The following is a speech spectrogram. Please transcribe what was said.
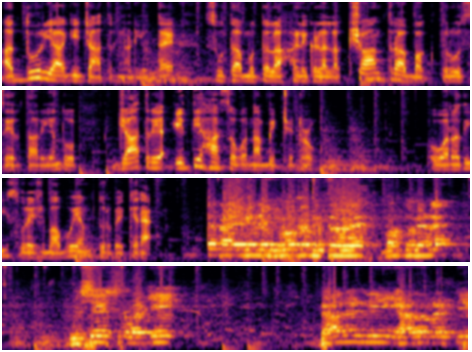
ಅದ್ದೂರಿಯಾಗಿ ಜಾತ್ರೆ ನಡೆಯುತ್ತೆ. ಸುತ್ತಮುತ್ತಲ ಹಳ್ಳಿಗಳ ಲಕ್ಷಾಂತರ ಭಕ್ತರು ಸೇರ್ತಾರೆ ಎಂದು ಜಾತ್ರೆಯ ಇತಿಹಾಸವನ್ನ ಬಿಚ್ಚಿಟ್ರು. ವರದಿ ಸುರೇಶ್ ಬಾಬು ಎಂ ತುರ್ಬೇಕೆರೆ ವಿಶೇಷವಾಗಿ ಯಾದವನಟ್ಟಿ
